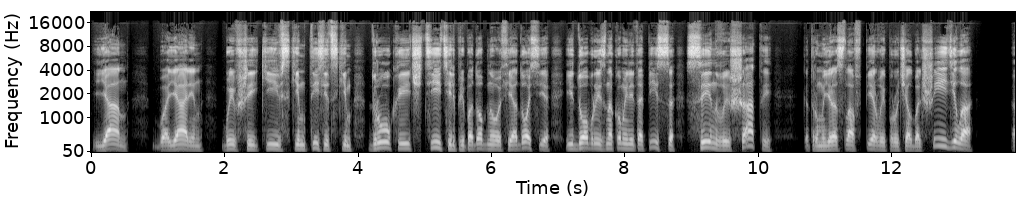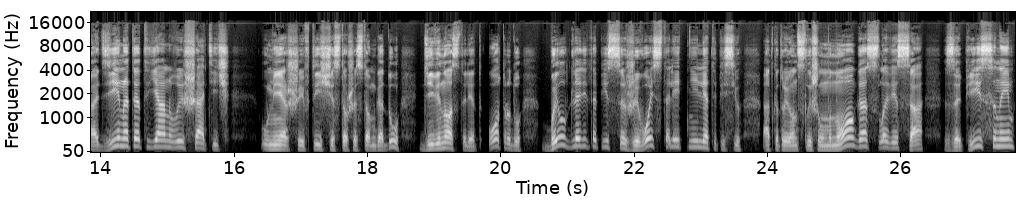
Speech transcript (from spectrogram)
Ян, боярин, бывший киевским Тысяцким, друг и чтитель преподобного Феодосия и добрый знакомый летописца, сын Вышаты, которому Ярослав I поручал большие дела, один этот Ян Вышатич, умерший в 1106 году, 90 лет от роду, был для летописца живой столетней летописью, от которой он слышал много словеса, записанные им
